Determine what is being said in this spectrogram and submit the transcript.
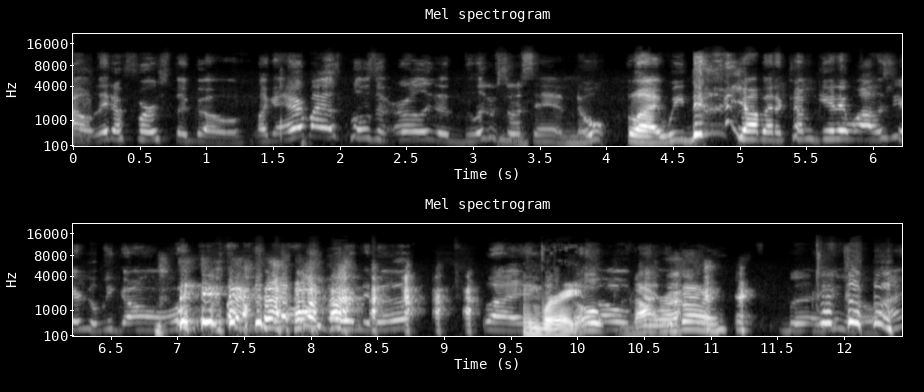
out. They the first to go. Like everybody was closing early. The liquor store saying nope. Like we, y'all better come get it while it's here because we gone. Burning it up. Like Right. it's Nope, over. not today. But you know, I,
